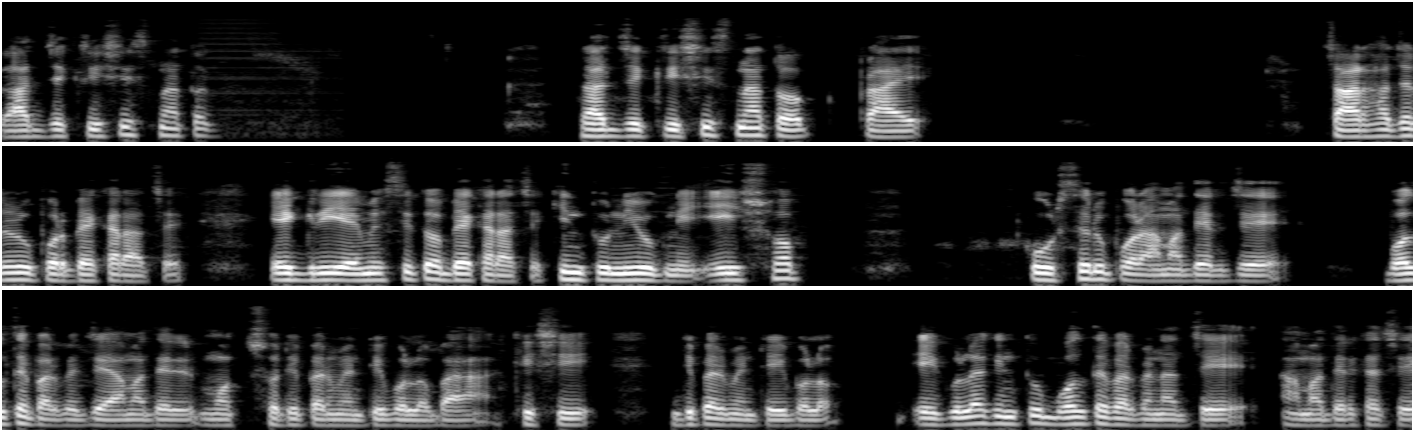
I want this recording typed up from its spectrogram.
রাজ্যে কৃষি স্নাতক, রাজ্যে কৃষি স্নাতক প্রায় চার হাজারের উপর বেকার আছে। এগ্রি এমএসসি তো বেকার আছে, কিন্তু নিয়োগ নেই। এই সব কোর্সের উপর আমাদের যে, বলতে পারবে যে আমাদের মৎস্য ডিপার্টমেন্টই বলো বা কৃষি ডিপার্টমেন্টেই বলো এইগুলা কিন্তু বলতে পারবে না যে আমাদের কাছে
